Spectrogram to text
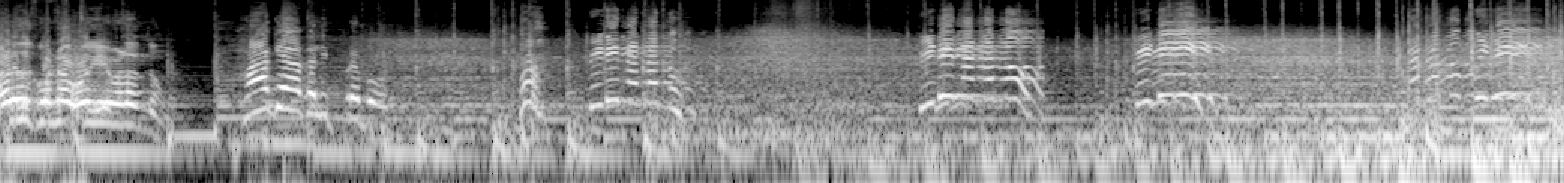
ಎಳೆದುಕೊಂಡ ಹೋಗಿ ಇವಳನ್ನು. ಹಾಗೆ ಆಗಲಿ ಪ್ರಭು. ಬಿಡಿ ನನ್ನನ್ನು. ಬಿಡಿ ನನ್ನನ್ನು. ಬಿಡಿ. ನನ್ನನ್ನು ಬಿಡಿ.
